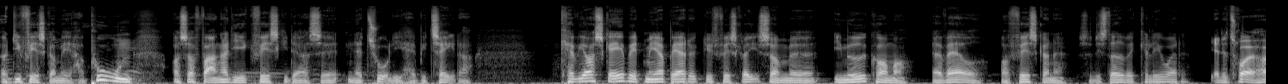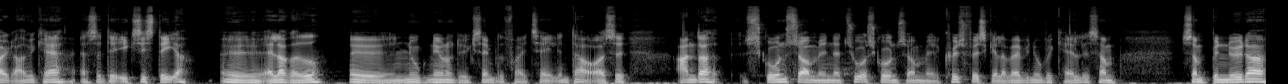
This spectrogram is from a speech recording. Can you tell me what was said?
og de fisker med harpun, og så fanger de ikke fisk i deres øh, naturlige habitater. Kan vi også skabe et mere bæredygtigt fiskeri, som øh, imødekommer erhvervet og fiskerne, så de stadigvæk kan leve af det? Ja, det tror jeg i høj grad, vi kan. Altså, det eksisterer øh, allerede. Øh, nu nævner du eksemplet fra Italien. Der er også andre skånsomme, naturskånsomme øh, kystfisk, eller hvad vi nu vil kalde det, som, som benytter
